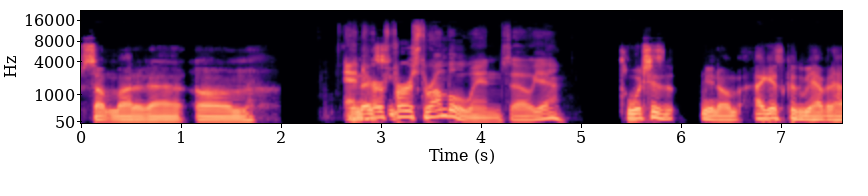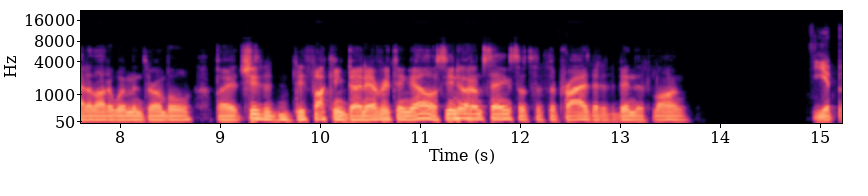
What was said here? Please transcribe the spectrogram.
something out of that. Um, and her first Rumble win. So yeah, which is you know, I guess because we haven't had a lot of women's rumble, but she's fucking done everything else. You know what I'm saying? So it's a surprise that it's been this long. Yep.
